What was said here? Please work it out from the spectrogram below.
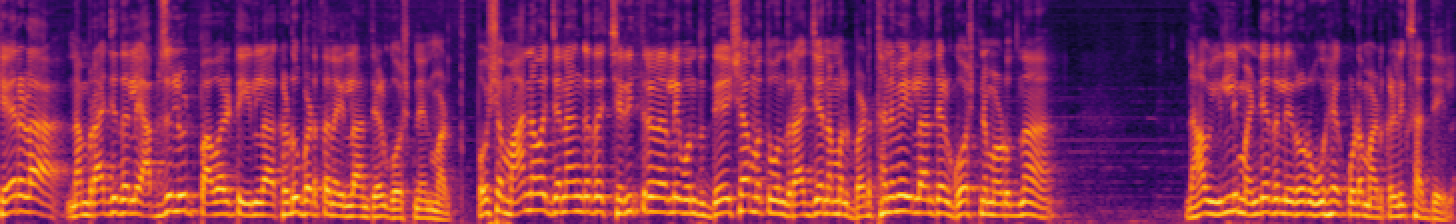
ಕೇರಳ ನಮ್ಮ ರಾಜ್ಯದಲ್ಲಿ ಅಬ್ಸಲ್ಯೂಟ್ ಪಾವರ್ಟಿ ಇಲ್ಲ ಕಡು ಬಡತನ ಇಲ್ಲ ಅಂತೇಳಿ ಘೋಷಣೆಯನ್ನು ಮಾಡ್ತು? ಬಹುಶಃ ಮಾನವ ಜನಾಂಗದ ಚರಿತ್ರೆಯಲ್ಲಿ ಒಂದು ದೇಶ ಮತ್ತು ಒಂದು ರಾಜ್ಯ ನಮ್ಮಲ್ಲಿ ಬಡತನವೇ ಇಲ್ಲ ಅಂತೇಳಿ ಘೋಷಣೆ ಮಾಡೋದನ್ನ ನಾವು ಇಲ್ಲಿ ಮಂಡ್ಯದಲ್ಲಿರೋರು ಊಹೆ ಕೂಡ ಮಾಡ್ಕೊಳ್ಳಿಕ್ಕೆ ಸಾಧ್ಯ ಇಲ್ಲ.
